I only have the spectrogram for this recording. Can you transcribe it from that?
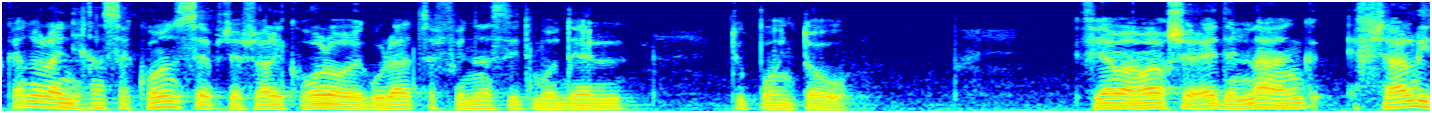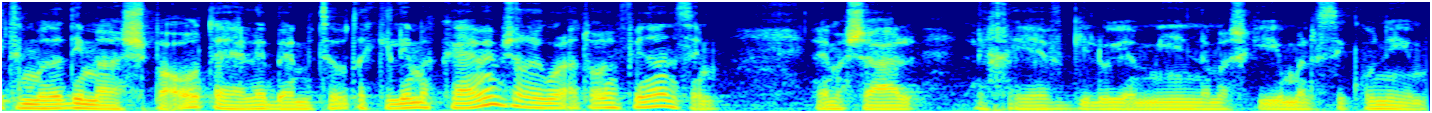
וכאן אולי נכנס הקונספט שאפשר לקרוא לו רגולציה פיננסית מודל 2.0. לפי המאמר של עדן לנג, אפשר להתמודד עם ההשפעות האלה באמצעות הכלים הקיימים של רגולטורים פיננסיים. למשל, לחייב גילוי אמין למשקיעים על סיכונים,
